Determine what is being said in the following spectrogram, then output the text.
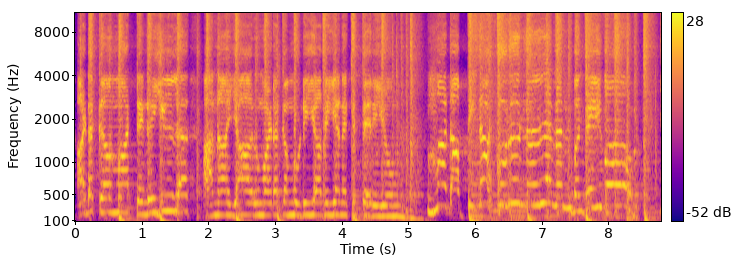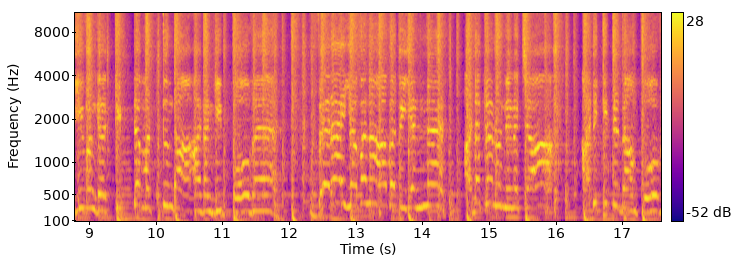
அடக்க மாட்டேன்னு இல்ல ஆனா யாரும் அடக்க முடியாது எனக்கு தெரியும். மாதா பிதா குரு நல்ல நண்பன் தெய்வம். இவங்க கிட்ட மட்டும்தான் அடங்கி போவ வேற எவனாவது என்ன அடக்கணும் நினைச்சா அடிக்கிட்டு தான் போவ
